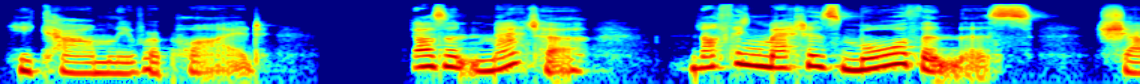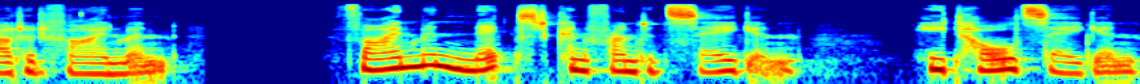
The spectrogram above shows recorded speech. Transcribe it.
he calmly replied. Doesn't matter? Nothing matters more than this, shouted Feynman. Feynman next confronted Sagan. He told Sagan,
